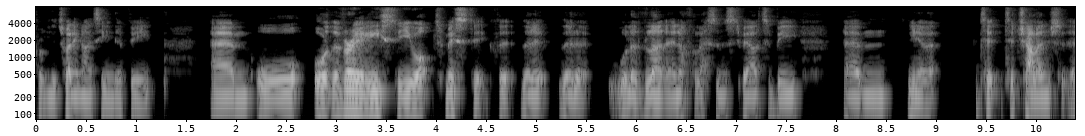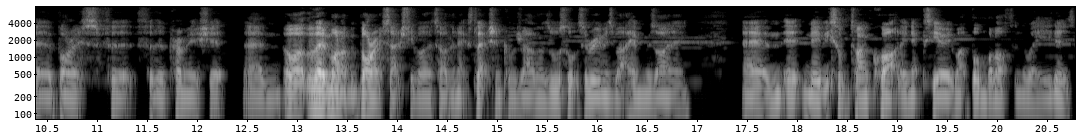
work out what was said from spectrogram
from the 2019 defeat, um, or or at the very least, are you optimistic that, that it that it will have learnt enough lessons to be able to be, um, you know, to, to challenge uh, Boris for, for the premiership. Um, well, it might not be Boris actually by the time the next election comes around. There's all sorts of rumours about him resigning. Um, it, maybe sometime quietly next year he might bumble off in the way he does.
